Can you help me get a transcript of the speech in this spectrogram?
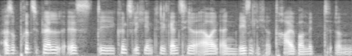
Also prinzipiell ist die künstliche Intelligenz hier ein, ein wesentlicher Treiber. Mit ähm,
